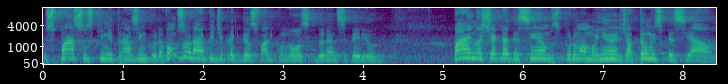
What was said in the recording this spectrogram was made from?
Os passos que me trazem cura. Vamos orar e pedir para que Deus fale conosco durante esse período. Pai, nós te agradecemos por uma manhã já tão especial,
